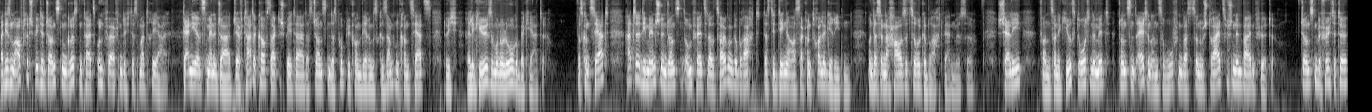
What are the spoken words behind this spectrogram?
Bei diesem Auftritt spielte Johnston größtenteils unveröffentlichtes Material. Daniels Manager Jeff Tatekoff sagte später, dass Johnston das Publikum während des gesamten Konzerts durch religiöse Monologe bekehrte. Das Konzert hatte die Menschen in Johnsons Umfeld zu der Überzeugung gebracht, dass die Dinge außer Kontrolle gerieten und dass er nach Hause zurückgebracht werden müsse. Shelley von Sonic Youth drohte damit, Johnsons Eltern anzurufen, was zu einem Streit zwischen den beiden führte. Johnson befürchtete,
